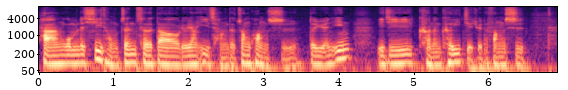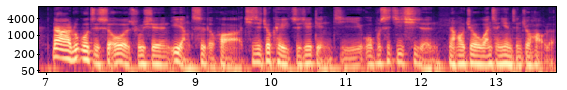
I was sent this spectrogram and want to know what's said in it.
含我们的系统侦测到流量异常的状况时的原因，以及可能可以解决的方式。那如果只是偶尔出现一两次的话，其实就可以直接点击“我不是机器人”，然后就完成验证就好了，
